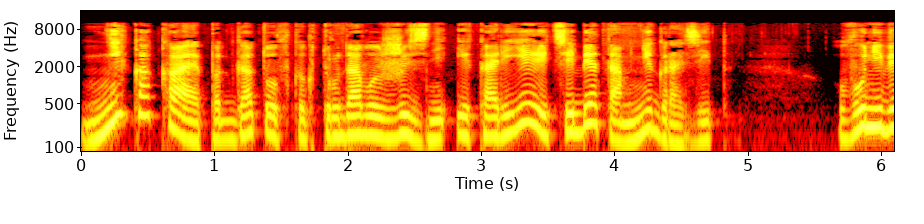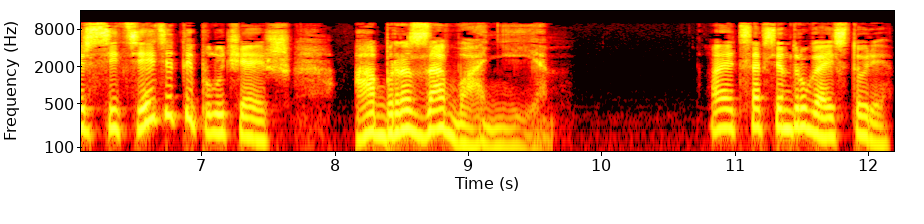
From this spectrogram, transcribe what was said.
Никакая подготовка к трудовой жизни и карьере тебе там не грозит. В университете ты получаешь образование. А это совсем другая история.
